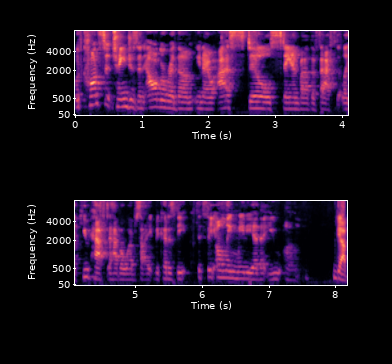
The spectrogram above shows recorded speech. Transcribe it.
with constant changes in algorithm, you know, I still stand by the fact that like you have to have a website because it's the it's the only media that you own. Yep.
